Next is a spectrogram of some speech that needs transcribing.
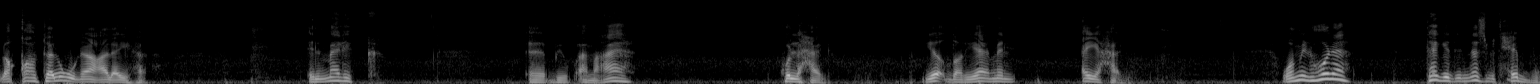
لقاتلونا عليها. الملك آه، بيبقى معاه كل حاجة. يقدر يعمل أي حاجة. ومن هنا تجد الناس بتحبه.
